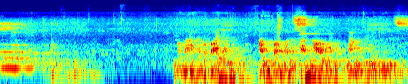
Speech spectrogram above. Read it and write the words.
Amen. mga kababayan ang pambansang awit ng Pilipinas.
